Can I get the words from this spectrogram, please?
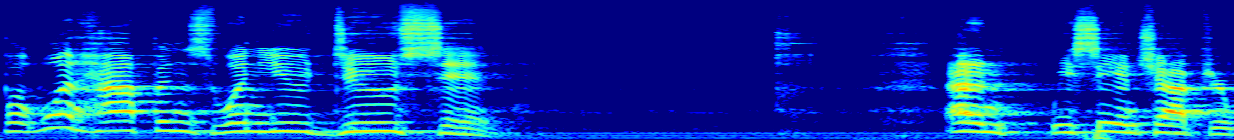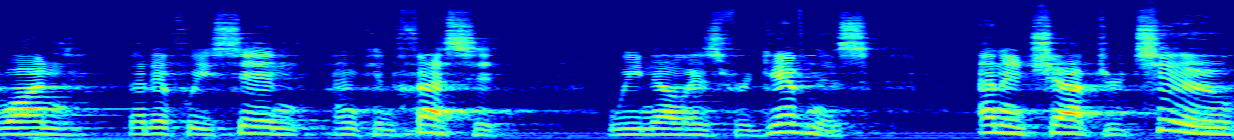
But what happens when you do sin? And we see in chapter 1 that if we sin and confess it, we know his forgiveness. And in chapter 2,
